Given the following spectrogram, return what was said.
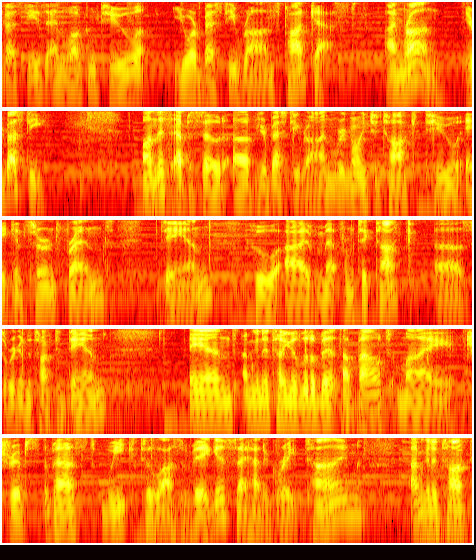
besties, and welcome to Your Bestie Ron's podcast. I'm Ron, your bestie. On this episode of Your Bestie Ron, we're going to talk to a concerned friend, Dan, who I've met from TikTok. Uh, so we're going to talk to Dan. And I'm going to tell you a little bit about my trips the past week to Las Vegas. I had a great time. I'm going to talk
